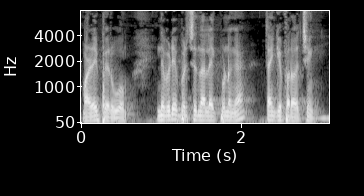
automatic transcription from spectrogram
மழை பெறுவோம். இந்த வீடியோ பிடிச்சிருந்தா லைக் பண்ணுங்கள் தேங்க்யூ ஃபார் வாட்சிங்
